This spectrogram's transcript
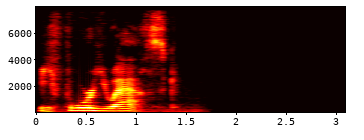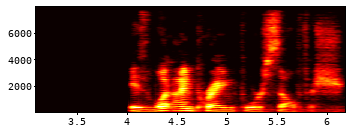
before you ask. Is what I'm praying for selfish?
